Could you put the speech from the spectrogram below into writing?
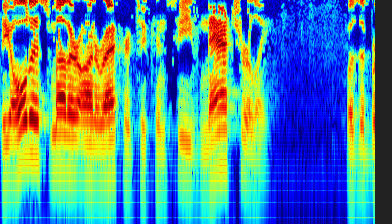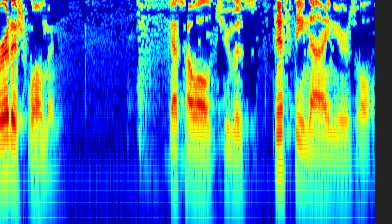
The oldest mother on record to conceive naturally was a British woman. Guess how old? She was 59 years old.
